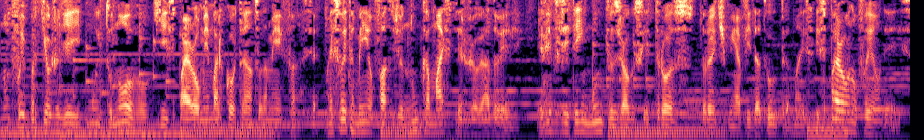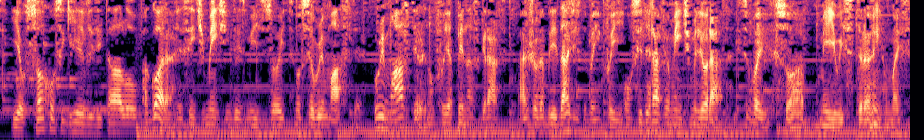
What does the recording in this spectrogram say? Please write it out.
Não foi porque eu joguei muito novo que Spyro me marcou tanto na minha infância, mas foi também o fato de eu nunca mais ter jogado ele. Eu revisitei muitos jogos retrôs durante minha vida adulta, mas Spyro não foi um deles. E eu só consegui revisitá-lo agora, recentemente em 2018, no seu remaster. O remaster não foi apenas gráfico, a jogabilidade também foi consideravelmente melhorada. Isso vai soar meio estranho, mas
